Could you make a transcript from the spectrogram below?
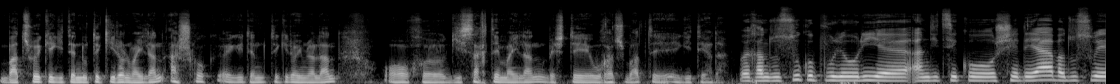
Batzuek egiten dute kirol mailan, askok egiten dute kirol mailan, hor uh, gizarte mailan beste urratx bat e, egitea da. Erranduzu kopure hori eh, handitzeko sedea, baduzue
